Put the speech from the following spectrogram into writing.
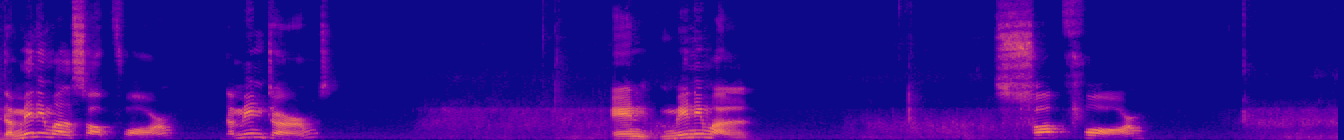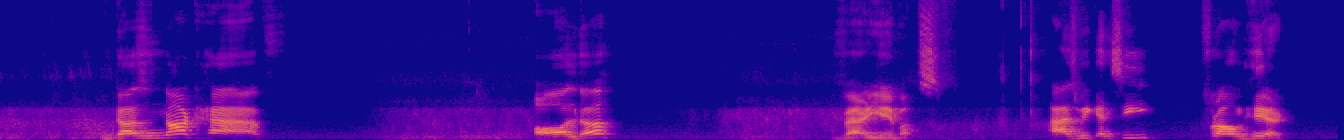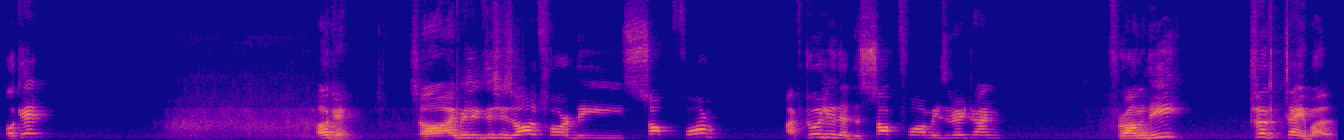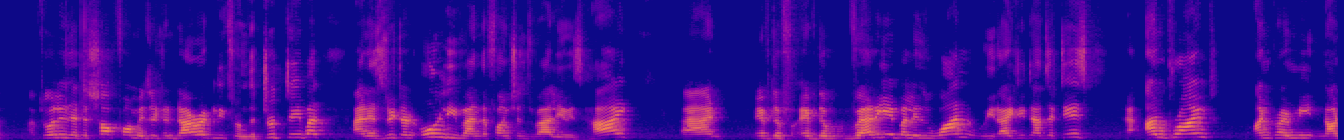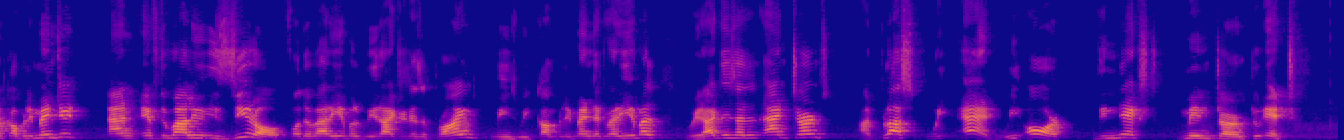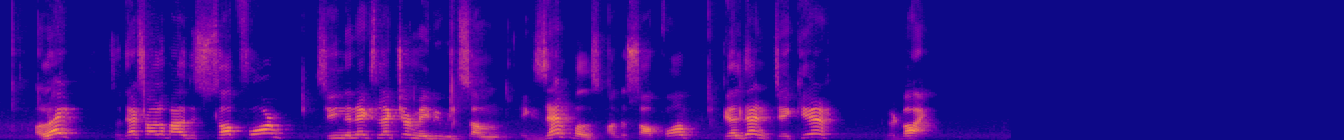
the minimal SOP form, the min terms in minimal SOP form does not have all the variables as we can see from here okay okay. So I believe this is all for the SOP form. I've told you that the SOP form is written from the truth table. I've told you that the SOP form is written directly from the truth table and is written only when the function's value is high. And if the if the variable is 1 we write it as it is unprimed. Unprimed means non-complemented and if the value is 0 for the variable we write it as a primed means we complement that variable we write this as an AND terms and plus we add we or the next min term to it alright so that's all about the SOP form See you in the next lecture, maybe with some examples on the SOP form. Till then, take care. Goodbye.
